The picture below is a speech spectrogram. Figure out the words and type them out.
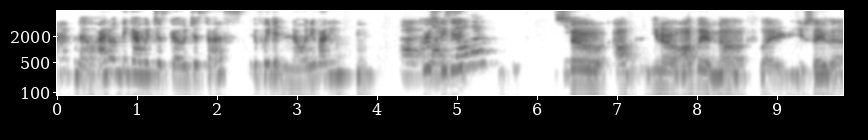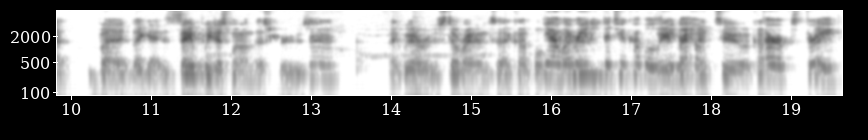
I don't know. I don't think I would just go just us if we didn't know anybody. Uh, course we did. though? So, uh, you know, oddly enough, like you say that, but like, eh, say if we just went on this cruise, Mhm. like we would still ran into that couple. Yeah, from we London. ran into two couples. We We ran know, into a couple, or three.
